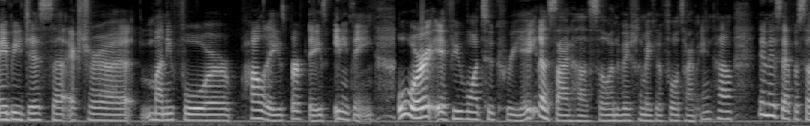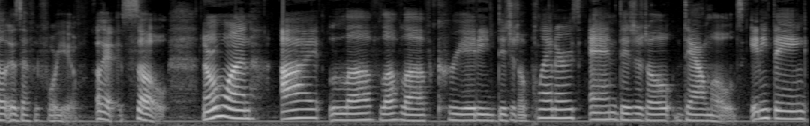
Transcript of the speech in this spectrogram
maybe just uh, extra money for holidays, birthdays, anything. Or if you want to create a side hustle and eventually make it a full time income, then this episode is definitely for you. Okay, so number one, I love, love, love creating digital planners and digital downloads. Anything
